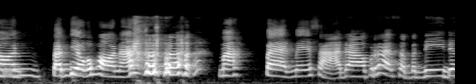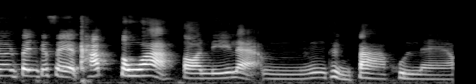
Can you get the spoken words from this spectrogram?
นอนแป๊บเดียวก็พอนะ มา 8 เมษาดาวพฤหัสบดีเดินเป็นเกษตรทับตัว ตอนนี้แหละอืมถึงตาคุณแล้ว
